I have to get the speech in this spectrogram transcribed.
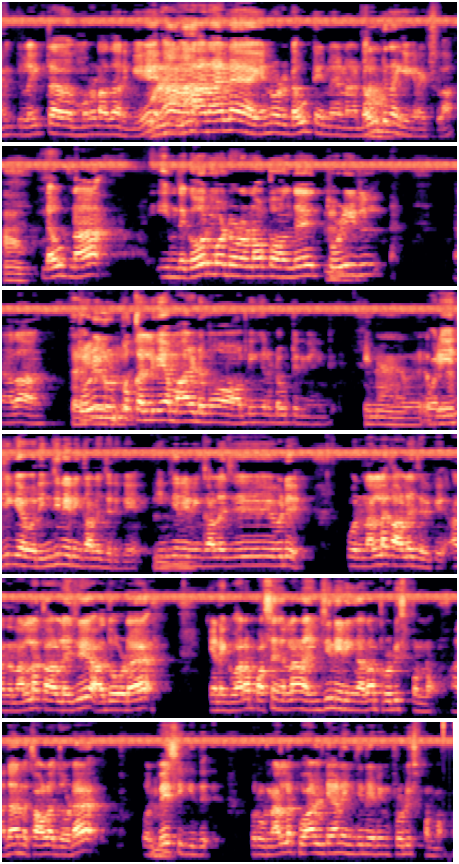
எனக்கு லைட்டா முரணா தான் இருக்கு. நான் நான் என்ன என்னோட டவுட் என்ன? நான் டவுட் தான் கேட்குறேன் ஆக்சுவலா ஆ. டவுட்னா இந்த கவர்மெண்டோட நோக்கம் வந்து தொழில் அதான் தொழில்நுட்ப கல்வியா மாறிடுமோ அப்படிங்கிற டவுட் இருக்கு எனக்கு. என்ன ஒரு எஜுகே ஒரு இன்ஜினியரிங் காலேஜ் இருக்கு. இன்ஜினியரிங் காலேஜ் விடு. ஒரு நல்ல காலேஜ் இருக்கு. அந்த நல்ல காலேஜ் அதோட எனக்கு வர பசங்க எல்லாம் நான் இன்ஜினியரிங்காக தான் ப்ரொடியூஸ் பண்ணோம். அதான் அந்த காலேஜோட ஒரு பேசிக் இது. ஒரு நல்ல குவாலிட்டியான இன்ஜினியரிங் ப்ரொடியூஸ் பண்ணோம்.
